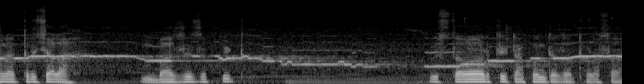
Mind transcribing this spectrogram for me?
रात्रीच्याला बाजरीचं पीठ विस्तावरती टाकून त्याचा थोडासा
